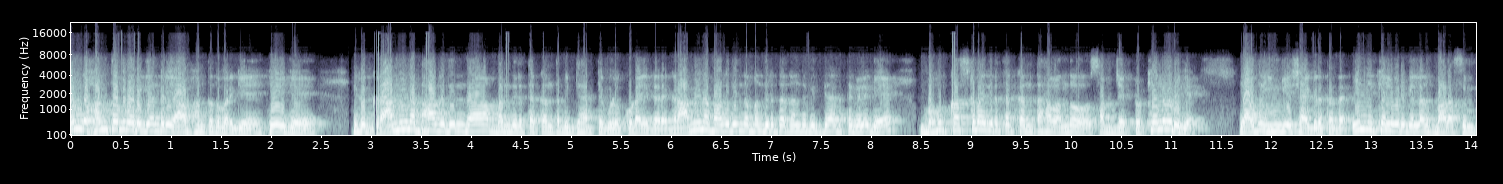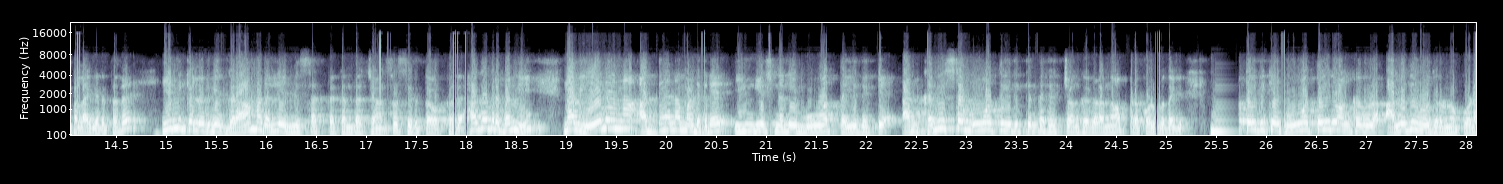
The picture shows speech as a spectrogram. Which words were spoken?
ಒಂದು ಹಂತದವರೆಗೆ ಅಂದ್ರೆ ಯಾವ ಹಂತದವರೆಗೆ? ಹೇಗೆ? ಈಗ ಗ್ರಾಮೀಣ ಭಾಗದಿಂದ ಬಂದಿರತಕ್ಕಂಥ ವಿದ್ಯಾರ್ಥಿಗಳು ಕೂಡ ಇದ್ದಾರೆ. ಗ್ರಾಮೀಣ ಭಾಗದಿಂದ ಬಂದಿರತಕ್ಕಂಥ ವಿದ್ಯಾರ್ಥಿಗಳಿಗೆ ಬಹು ಕಷ್ಟವಾಗಿರ್ತಕ್ಕಂತಹ ಒಂದು ಸಬ್ಜೆಕ್ಟ್ ಕೆಲವರಿಗೆ. ಯಾವುದು ಇಂಗ್ಲಿಷ್ ಆಗಿರ್ತದೆ. ಇನ್ನು ಕೆಲವರಿಗೆಲ್ಲ ಬಹಳ ಸಿಂಪಲ್ ಆಗಿರ್ತದೆ. ಇನ್ನು ಕೆಲವರಿಗೆ ಗ್ರಾಮರ್ ಅಲ್ಲಿ ಮಿಸ್ ಆಗ್ತಕ್ಕಂಥ ಚಾನ್ಸಸ್ ಇರ್ತಾ ಹೋಗ್ತದೆ. ಹಾಗಾದ್ರೆ ಬನ್ನಿ, ನಾವು ಏನೇನ ಅಧ್ಯಯನ ಮಾಡಿದ್ರೆ ಇಂಗ್ಲಿಷ್ನಲ್ಲಿ ಮೂವತ್ತೈದಕ್ಕೆ ಕನಿಷ್ಠ ಮೂವತ್ತೈದಕ್ಕಿಂತ ಹೆಚ್ಚು ಅಂಕಗಳನ್ನು ನಾವು ಪಡ್ಕೊಳ್ಬಹುದಾಗಿ ಮೂವತ್ತೈದಕ್ಕೆ ಮೂವತ್ತೈದು ಅಂಕಗಳು ಅಲ್ಲದೆ ಹೋದ್ರು ಕೂಡ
